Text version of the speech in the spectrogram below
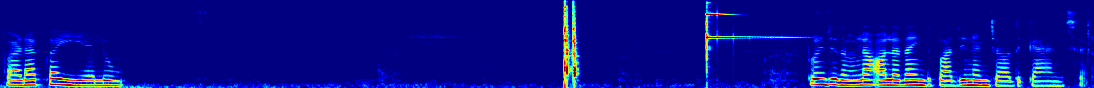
கடக்க இயலும். புரிஞ்சுதுங்களா? அவ்வளோதான் இது பதினஞ்சாவது கேன்சர்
